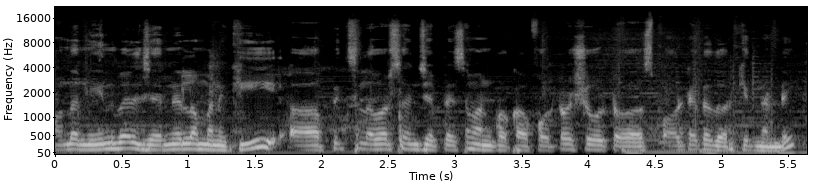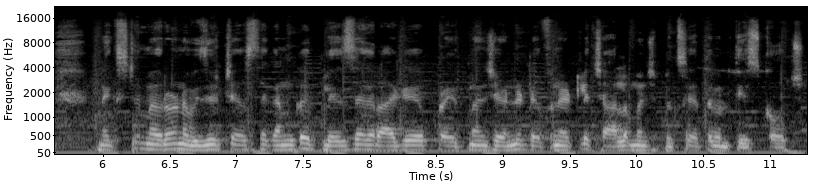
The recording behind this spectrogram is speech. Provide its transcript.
ఆన్ ద మీన్ వెల్ జర్నీలో మనకి పిక్స్ లవర్స్ అని చెప్పేసి మనకు ఒక ఫోటో షూట్ స్పాట్ అయితే దొరికిందండి. నెక్స్ట్ టైం ఎవరైనా విజిట్ చేస్తే కనుక ఈ ప్లేస్ దగ్గర ఆగే ప్రయత్నం చేయండి. డెఫినెట్లీ చాలా మంచి పిక్స్ అయితే మీరు తీసుకోవచ్చు.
